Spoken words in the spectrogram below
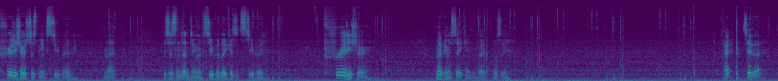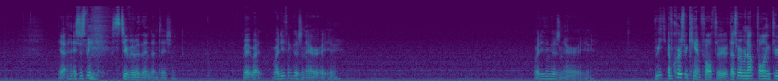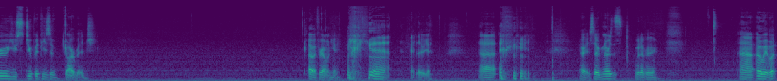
Pretty sure it's just being stupid. That it's just indenting them stupidly because it's stupid. Pretty sure. Might be mistaken, but we'll see. Alright, save that. Yeah, it's just being stupid with the indentation. Wait, what? Why do you think there's an error right here? Why do you think there's an error right here? We, of course we can't fall through. That's why we're not falling through, you stupid piece of garbage. Oh, I forgot one here. yeah. Alright, there we go. Uh, Alright, so ignore this, whatever. Uh, oh, wait, what?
